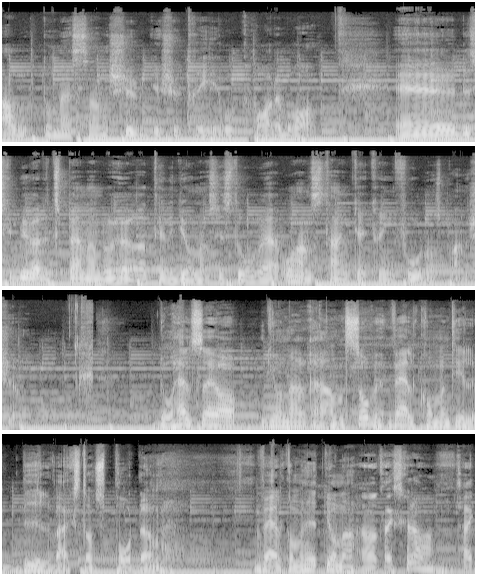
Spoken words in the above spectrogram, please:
Automässan 2023 och har det bra. Eh, det ska bli väldigt spännande att höra till Gunnars historia och hans tankar kring fordonsbranschen. Då hälsar jag Gunnar Ransov välkommen till Bilverkstadspodden. Välkommen hit Gunnar. Ja, tack ska du ha. Tack.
